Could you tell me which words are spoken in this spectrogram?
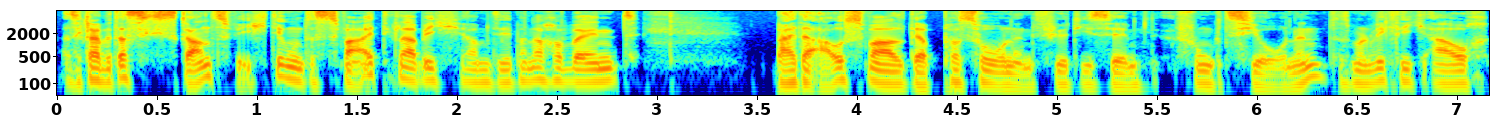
Also ich glaube, das ist ganz wichtig. Und das Zweite, glaube ich, haben Sie eben auch erwähnt, bei der Auswahl der Personen für diese Funktionen, dass man wirklich auch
